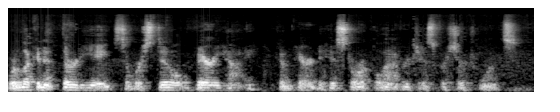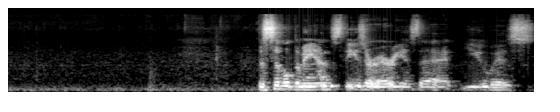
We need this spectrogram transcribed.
we're looking at 38, so we're still very high compared to historical averages for search warrants. The civil demands, these are areas that you as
